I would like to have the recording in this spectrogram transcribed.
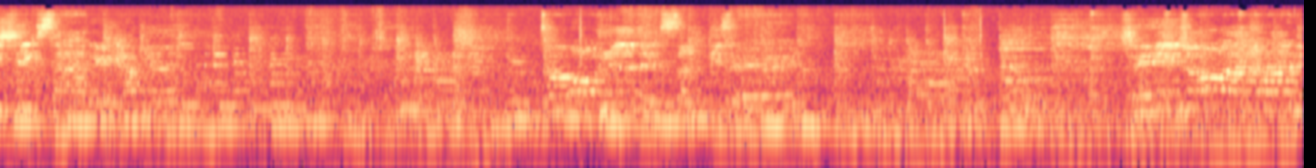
56 times.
